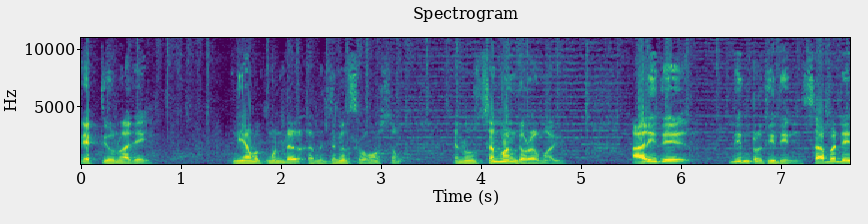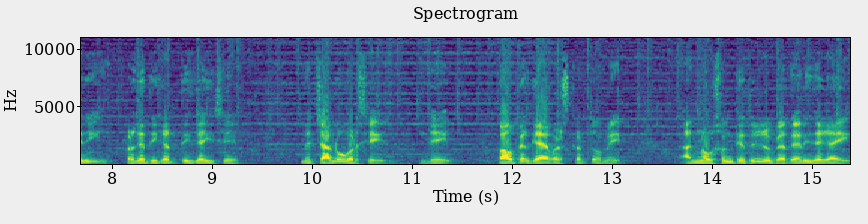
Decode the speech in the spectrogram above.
વ્યક્તિઓનું આજે નિયામક મંડળ અને જનરલ સભામાં એનું સન્માન કરવામાં આવ્યું. આ રીતે દિન પ્રતિદિન સાબરડેરી પ્રગતિ કરતી ગઈ છે અને ચાલુ વર્ષે જે ભાવફેર ગયા વર્ષ કરતો અમે આ નવસો ને તેત્રીસ રૂપિયા તેની જગ્યાએ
